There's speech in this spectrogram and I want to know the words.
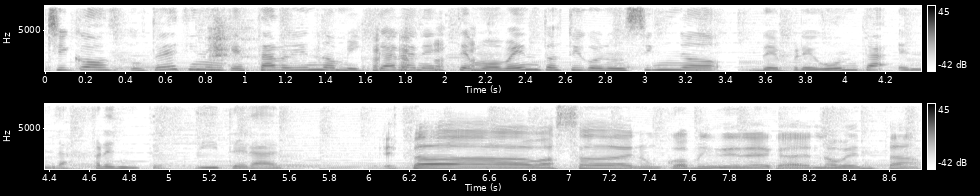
Chicos, ustedes tienen que estar viendo mi cara en este momento. Estoy con un signo de pregunta en la frente, literal. está basada en un cómic de la década del 90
